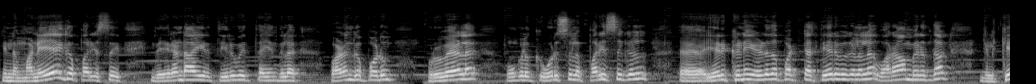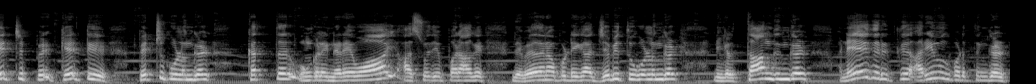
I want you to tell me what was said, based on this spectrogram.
இன்னும் அநேக பரிசு இந்த இரண்டாயிரத்தி இருபத்தி ஐந்தில் வழங்கப்படும். ஒருவேளை உங்களுக்கு ஒரு சில பரிசுகள் ஏற்கனவே எழுதப்பட்ட தேர்வுகளில் வராமல் இருந்தால் நீங்கள் கேட்டு பெ- கேட்டு பெற்றுக்கொள்ளுங்கள். கத்தர் உங்களை நிறைவாய் ஆஸ்வதிப்பாராக இந்த வேதனா போட்டிக்காக ஜெபித்து கொள்ளுங்கள். நீங்கள் தாங்குங்கள். அநேகருக்கு அறிமுகப்படுத்துங்கள்.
